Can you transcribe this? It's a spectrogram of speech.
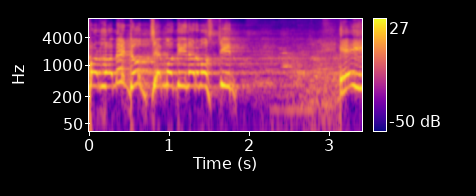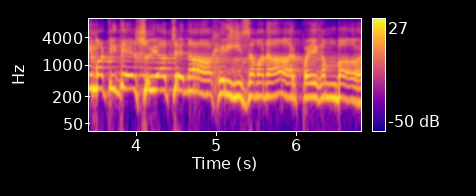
পার্লামেন্ট হচ্ছে মদিনার মসজিদ। এই মাটিতে শুয়ে আছে না আখেরি জামানার পয়গম্বর।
